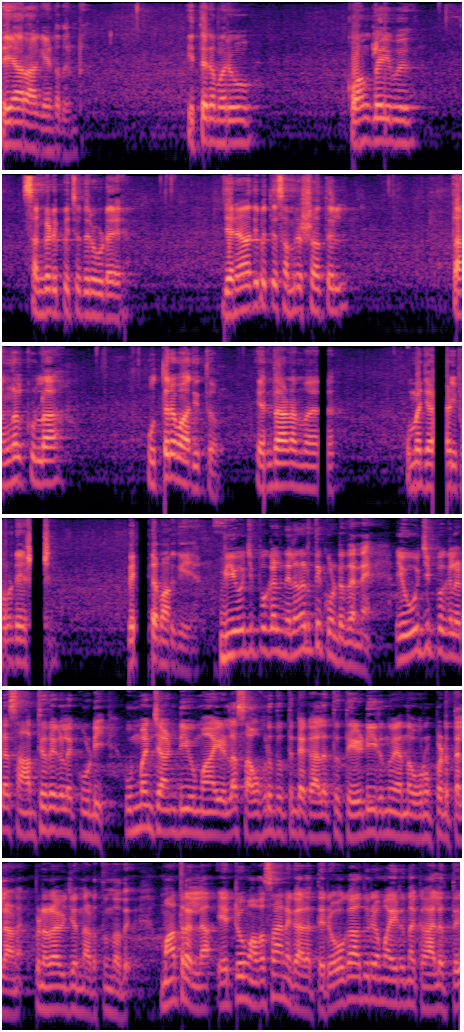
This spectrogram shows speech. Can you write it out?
തയ്യാറാകേണ്ടതുണ്ട്. ഇത്തരമൊരു കോൺക്ലേവ് സംഘടിപ്പിച്ചതിലൂടെ ജനാധിപത്യ സംരക്ഷണത്തിൽ തങ്ങൾക്കുള്ള ഉത്തരവാദിത്വം എന്താണെന്ന് ഉമ്മൻചാണ്ടി ഫൗണ്ടേഷൻ വ്യക്തമാക്കുകയാണ്. വിയോജിപ്പുകൾ നിലനിർത്തിക്കൊണ്ട് തന്നെ യോജിപ്പുകളുടെ സാധ്യതകളെ കൂടി ഉമ്മൻചാണ്ടിയുമായുള്ള സൗഹൃദത്തിന്റെ കാലത്ത് തേടിയിരുന്നു എന്ന ഉറപ്പെടുത്തലാണ് പിണറായി വിജയൻ നടത്തുന്നത്. മാത്രമല്ല ഏറ്റവും അവസാന കാലത്ത് രോഗാതുരമായിരുന്ന കാലത്ത്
